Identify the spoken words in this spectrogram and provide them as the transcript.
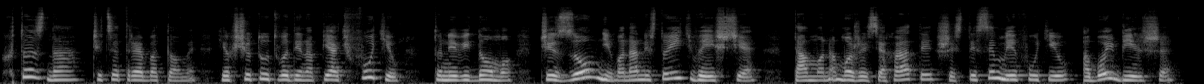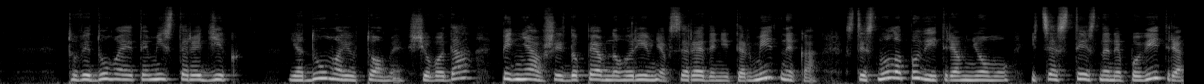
Хто зна, чи це треба, Томе. Якщо тут води на п'ять футів, то невідомо, чи ззовні вона не стоїть вище. Там вона може сягати шести-семи футів або й більше. То ви думаєте, містере Дік, я думаю, Томе, що вода, піднявшись до певного рівня всередині термітника, стиснула повітря в ньому, і це стиснене повітря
